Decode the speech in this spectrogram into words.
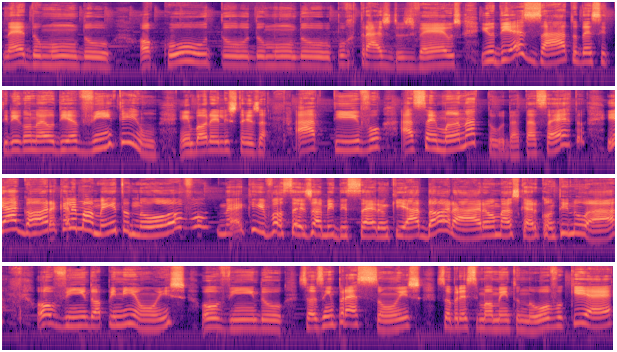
né, do mundo oculto, do mundo por trás dos véus. E o dia exato desse trígono é o dia 21, embora ele esteja ativo a semana toda, tá certo? E agora aquele momento novo, né, que vocês já me disseram que adoraram, mas quero continuar ouvindo opiniões, ouvindo suas impressões sobre esse momento novo, que é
